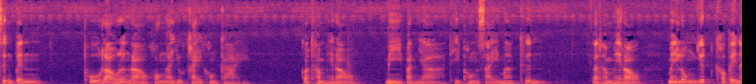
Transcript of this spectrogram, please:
ซึ่งเป็นผู้เล่าเรื่องราวของอายุไขของกาย ก็ทำให้เรามีปัญญาที่ผ่องใสมากขึ้น และทำให้เรา ไม่หลงยึดเข้าไปใน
